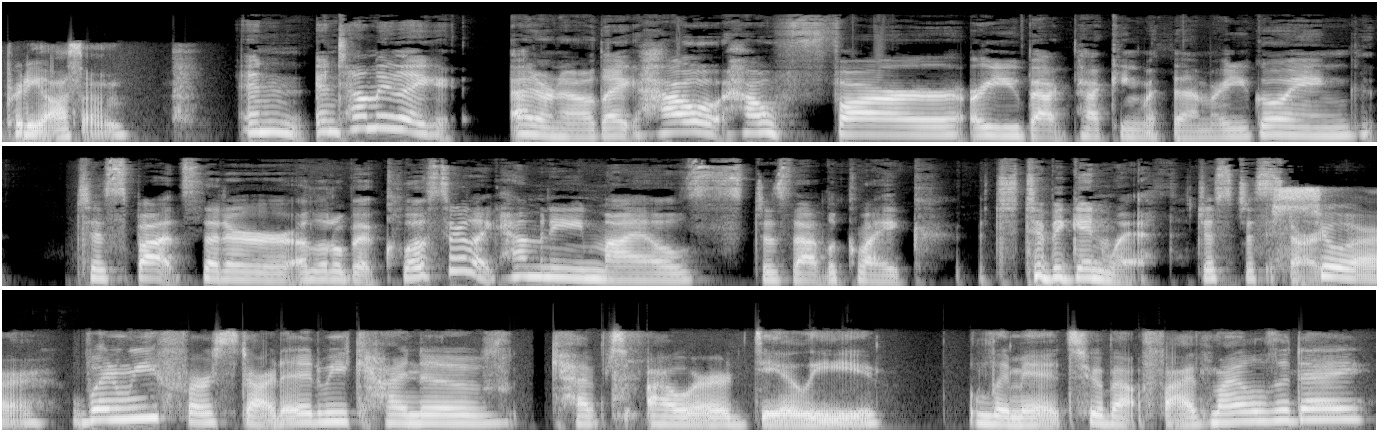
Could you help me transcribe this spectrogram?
pretty awesome. And and tell me like I don't know, like how how far are you backpacking with them? Are you going to spots that are a little bit closer? Like how many miles does that look like to begin with? Just to start. Sure. When we first started, we kind of kept our daily limit to about 5 miles a day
